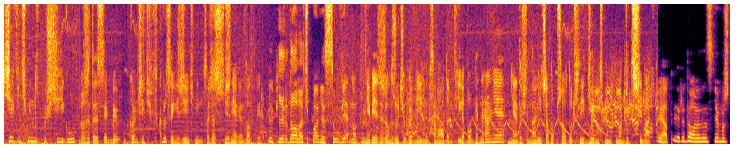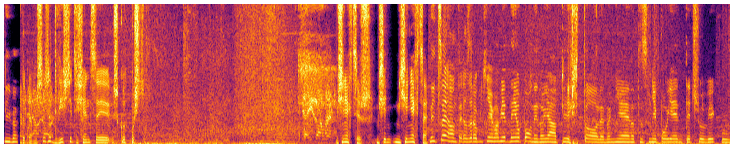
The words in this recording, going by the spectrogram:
9 minut pościgu. Może to jest jakby ukończyć w krócej niż 9 minut, chociaż chociaż nie wiem, wątpię. Wypierdalać, panie suwie. No, nie wierzę, że on rzucił we mnie innym samochodem. Chwilę, bo generalnie nie, to się nalicza do przodu, czyli 9 minut mam wytrzymać. Ja pierdolę, to jest niemożliwe. Dobra, myślę, że 200 tysięcy szkód pości... Mi się nie chce już, mi się, mi się nie chce. No i co ja mam teraz robić? Nie mam jednej opony, no ja pierdolę, no nie, no to jest niepojęte, człowieku.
